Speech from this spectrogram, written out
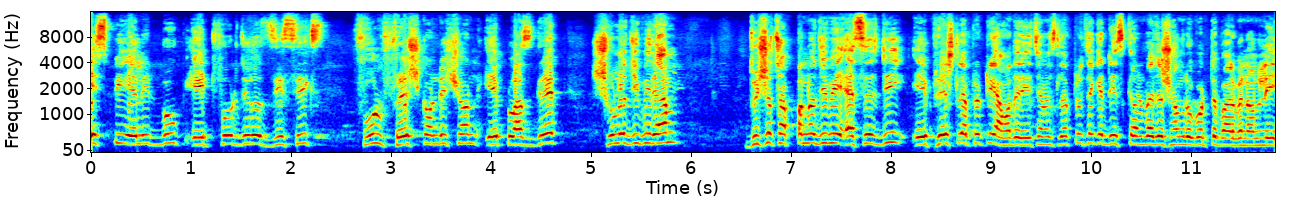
HP EliteBook eight four zero G six full fresh condition A plus grade ষোলো জিবি র্যাম দুশো ছাপ্পান্ন জিবি এসএসডি এই ফ্রেশ ল্যাপটপটি আমাদের এইচ এম এস ল্যাপটপ থেকে ডিসকাউন্ট প্রাইসে সংগ্রহ করতে পারবেন অনলি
